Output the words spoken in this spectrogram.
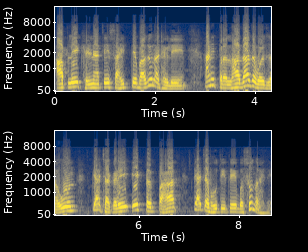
आपले खेळण्याचे साहित्य बाजूला ठेवले आणि प्रल्हादाजवळ जाऊन त्याच्याकडे एकटक पाहत त्याच्या भोवती ते बसून राहिले.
